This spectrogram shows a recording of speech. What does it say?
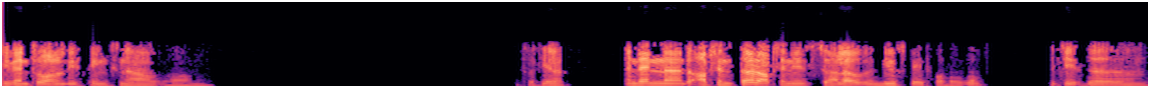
We went through all these things now. Um, so here and then uh, the option third option is to allow a new space for result which is the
